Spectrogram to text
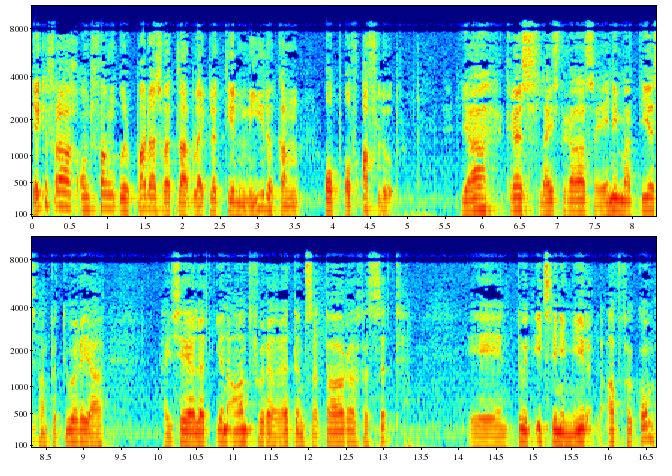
Jy het 'n vraag ontvang oor paddas wat klaarblyklik teen mure kan op of afloop. Ja, Chris, luisteraars, Henny Matteus van Pretoria. Hy sê hulle het een aand voor 'n hut in Satara gesit en toe het iets teen die muur afgekom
